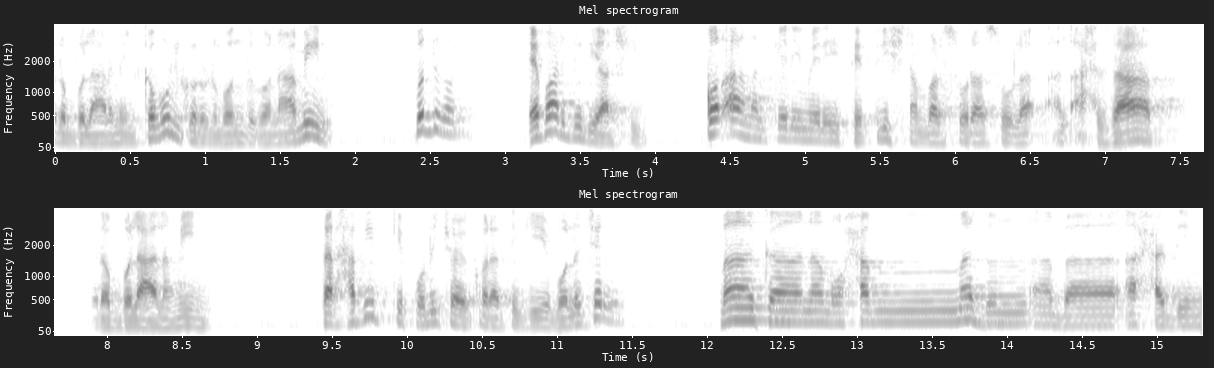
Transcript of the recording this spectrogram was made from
রব্বুল আলমিন কবুল করুন বন্ধুগণ, আমিন। বন্ধুগণ, এবার যদি আসি, কোরআন আল করিমের এই তেত্রিশ নম্বর সুরা সুলা আল আহজাব, রব্বুল আলমিন তার হাবিবকে পরিচয় করাতে গিয়ে বলেছেন, মা কানা আবা আহাদিম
